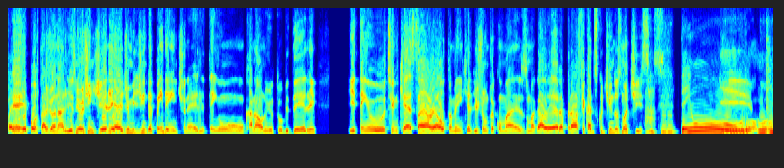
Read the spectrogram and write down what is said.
é, reportar jornalismo, e hoje em dia ele é de mídia independente, né? Ele tem um canal no YouTube dele, e tem o Timcast IRL também, que ele junta com mais uma galera pra ficar discutindo as notícias. Tem um, E- um, um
